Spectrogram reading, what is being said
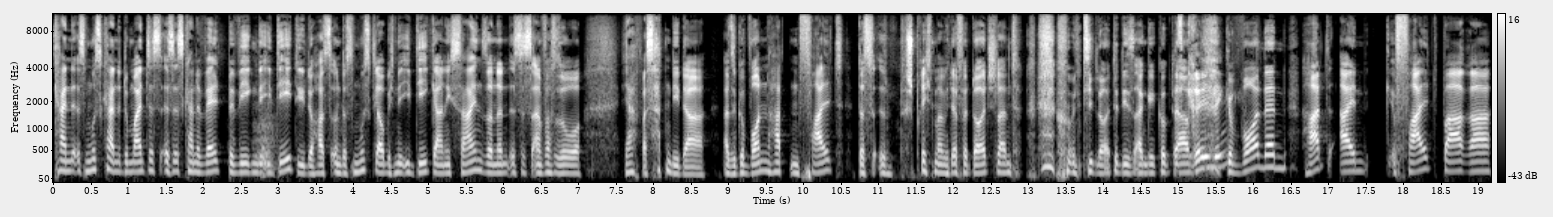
keine, es muss keine, du meintest, es ist keine weltbewegende Idee, die du hast und das muss, glaube ich, eine Idee gar nicht sein, sondern es ist einfach so, ja, was hatten die da? Also gewonnen hat ein Falt, das äh, spricht mal wieder für Deutschland und die Leute, die es angeguckt Das haben. Grillding? Gewonnen hat ein faltbarer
